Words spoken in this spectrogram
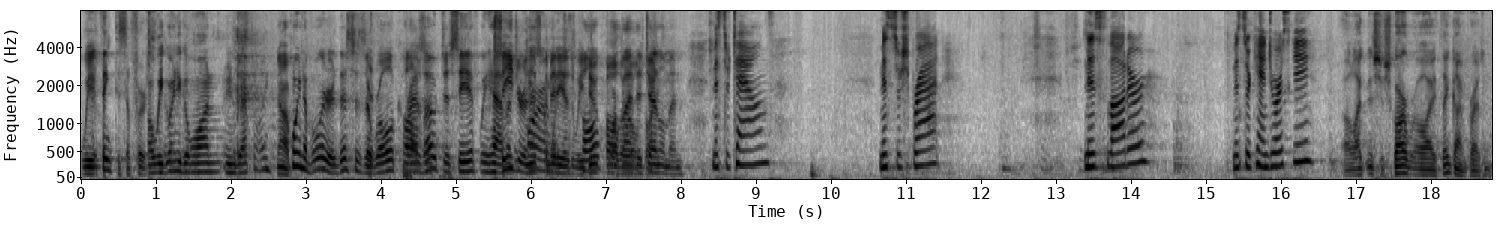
we. I think this is the first. Are we going to go on indefinitely? No. Point of order, this is a roll call President, vote to see if we have a procedure in this committee which is we do call for the by roll the twice. gentleman. Mr. Towns? Mr. Spratt? Ms. Slaughter? Mr. Kanjorski? Uh, Like Mr. Scarborough, I think I'm present.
